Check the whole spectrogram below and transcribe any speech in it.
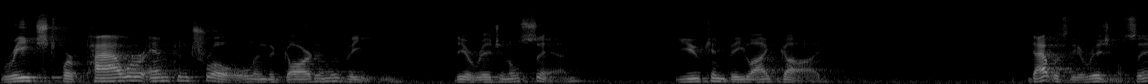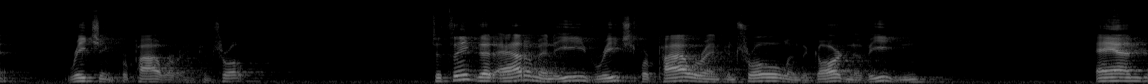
reached for power and control in the Garden of Eden, the original sin, you can be like God. That was the original sin, reaching for power and control. To think that Adam and Eve reached for power and control in the Garden of Eden, and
